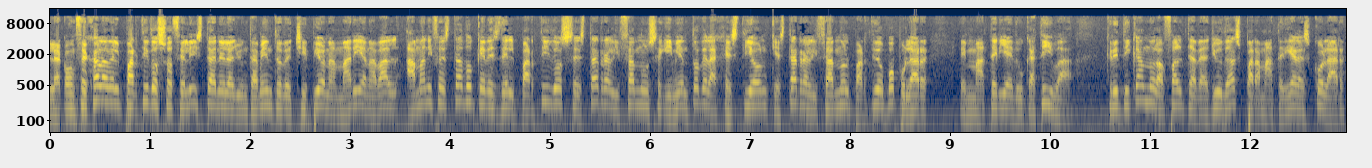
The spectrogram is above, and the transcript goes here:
La concejala del Partido Socialista en el Ayuntamiento de Chipiona, María Naval, ha manifestado que desde el partido se está realizando un seguimiento de la gestión que está realizando el Partido Popular en materia educativa, criticando la falta de ayudas para material escolar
